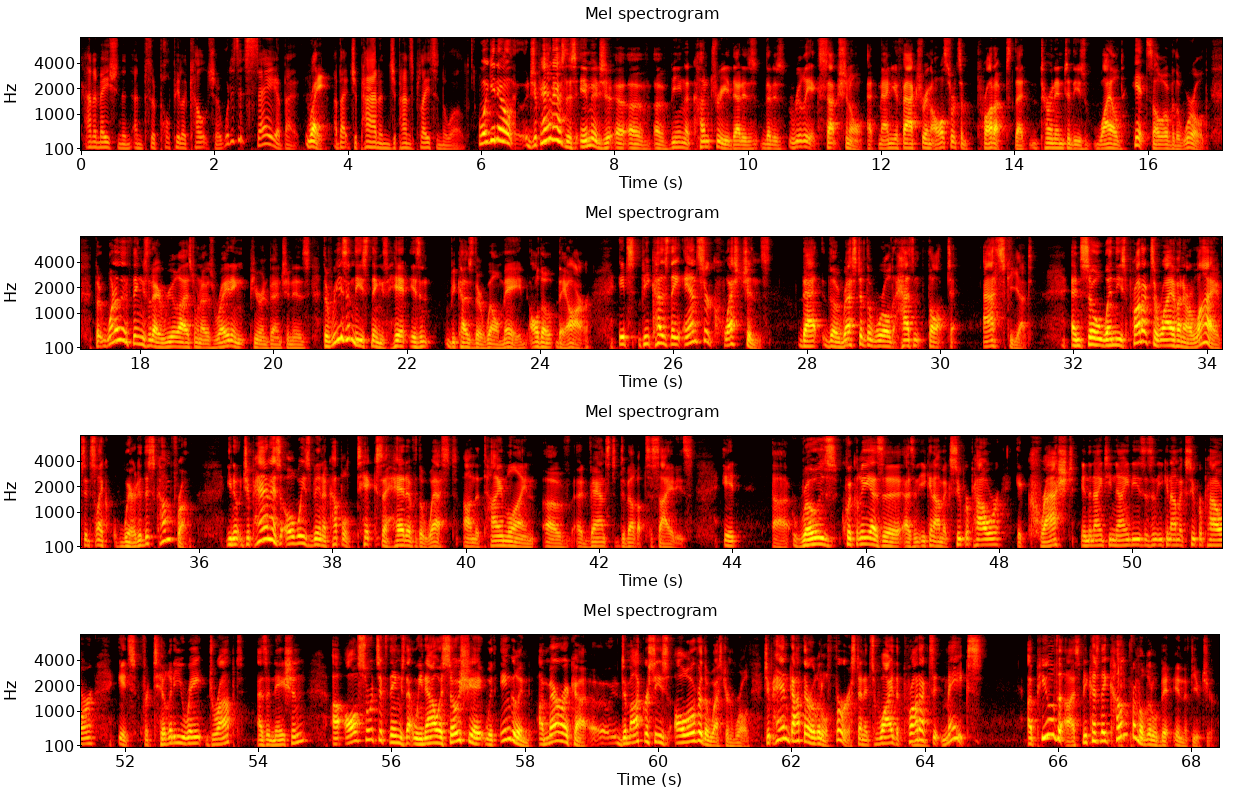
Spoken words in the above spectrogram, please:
animation and, and sort of popular culture. What does it say about right about Japan and Japan's place in the world? Well, you know, Japan has this image uh, of, of being a country that is that is really exceptional at manufacturing all sorts of products that turn into these wild hits all over the world. But one of the things that I realized when I was writing Pure Invention is the reason these things hit isn't because they're well made, although they are. It's because they answer questions that the rest of the world hasn't thought to ask yet. And so when these products arrive in our lives, it's like, where did this come from? You know, Japan has always been a couple ticks ahead of the West on the timeline of advanced developed societies. It uh, rose quickly as a as an economic superpower. It crashed in the 1990s as an economic superpower. Its fertility rate dropped as a nation. Uh, all sorts of things that we now associate with England, America, uh, democracies all over the Western world. Japan got there a little first, and it's why the products it makes appeal to us because they come from a little bit in the future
